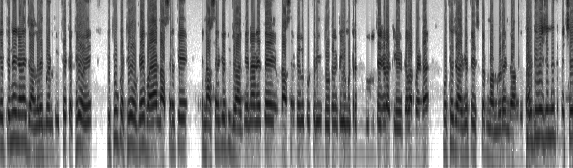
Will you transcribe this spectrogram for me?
ਇਹ ਤਿੰਨੇ ਜਣੇ ਜੰਗਲੇ ਪਿੰਡ ਤੋਂ ਇੱਥੇ ਇਕੱਠੇ ਹੋਏ। ਇੱਥੋਂ ਇਕੱਠੇ ਹੋ ਕੇ ਵਾਇਆ ਨਾਸਰ ਕੇ ਤੇ ਨਾਸਰ ਕੇ ਤੋਂ ਜਾ ਕੇ ਇਹਨਾਂ ਨੇ ਤੇ ਨਾਸਰ ਕੇ ਤੋਂ ਕਰੀਬ 2-3 ਕਿਲੋਮੀਟਰ ਦੀ ਦੂਰੀ ਤੇ ਜਿਹੜਾ ਕਲੇਰ ਕਲਾ ਪਿੰਡ ਹੈ ਉੱਥੇ ਜਾ ਕੇ ਤੇ ਇਸ ਘਟਨਾ ਨੂੰ ਜਿਹੜਾ ਅੰਜਾਮ ਦਿੱਤਾ। ਮੋਟੀਵੇਸ਼ਨ ਦੇ ਪਿੱਛੇ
